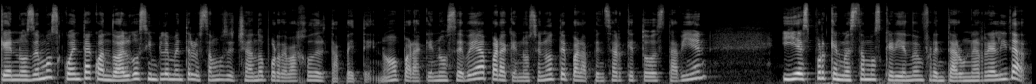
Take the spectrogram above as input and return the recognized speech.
que nos demos cuenta cuando algo simplemente lo estamos echando por debajo del tapete, ¿no? Para que no se vea, para que no se note, para pensar que todo está bien y es porque no estamos queriendo enfrentar una realidad,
